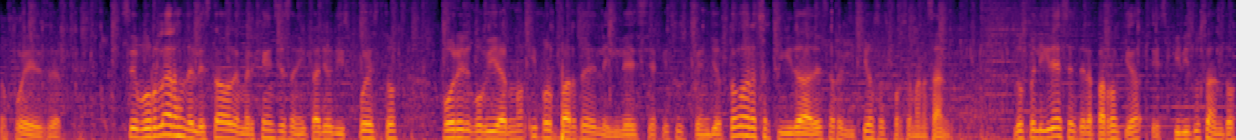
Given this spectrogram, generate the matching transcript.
no puede ser. Se burlaron del estado de emergencia sanitario dispuesto por el gobierno y por parte de la iglesia que suspendió todas las actividades religiosas por Semana Santa. Los feligreses de la parroquia Espíritu Santo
